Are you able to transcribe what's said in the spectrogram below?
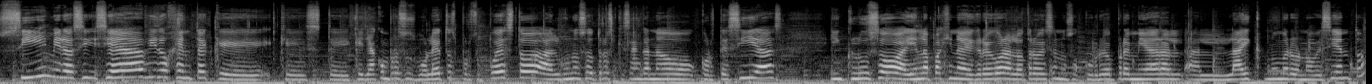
Sí, mira, sí, sí ha habido gente que, que, este, que ya compró sus boletos, por supuesto, algunos otros que se han ganado cortesías, incluso ahí en la página de Gregor la otra vez se nos ocurrió premiar al, al like número 900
